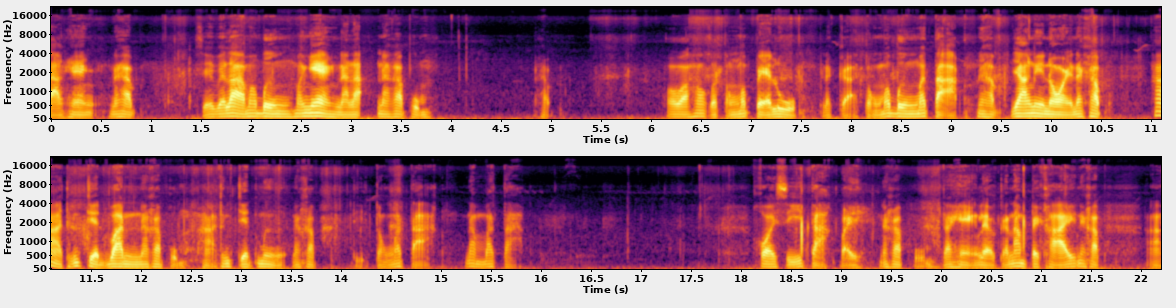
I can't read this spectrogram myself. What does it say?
ตากแห้งนะครับ เสียเวลามาเบิงมาแง่งนั่นละนะครับ ผมครับเพราะว่าเขาก็ต้องมาแปรรูปแล้วก็ต้องมาเบิงมาตากนะครับย่างน้อยนะครับห้าถึงเจ็ดวันนะครับ ผมหาถึงเจ็ดมือนะครับ ที่ต้องมาตากนำมาตากคอยสีตากไปนะครับผมถ้าแห้งแล้วก็นำไปขายนะครับอ่า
